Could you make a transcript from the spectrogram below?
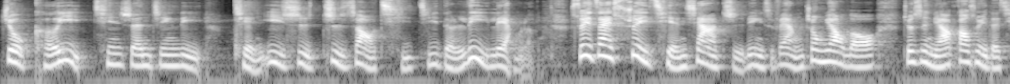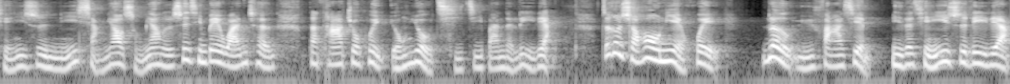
就可以亲身经历潜意识制造奇迹的力量了。所以在睡前下指令是非常重要的哦。就是你要告诉你的潜意识，你想要什么样的事情被完成，那它就会拥有奇迹般的力量。这个时候，你也会。乐于发现，你的潜意识力量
